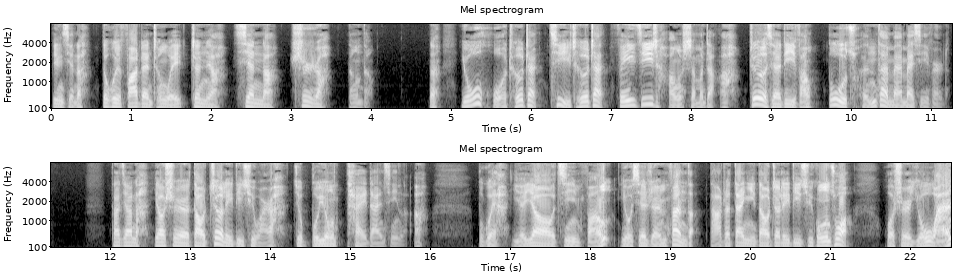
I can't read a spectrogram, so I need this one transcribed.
并且呢，都会发展成为镇呀、县呐、市啊等等。有火车站、汽车站、飞机场什么的啊，这些地方不存在买卖媳妇的。大家呢，要是到这类地区玩啊，就不用太担心了啊。不过呀，也要谨防有些人贩子打着带你到这类地区工作，或是游玩，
